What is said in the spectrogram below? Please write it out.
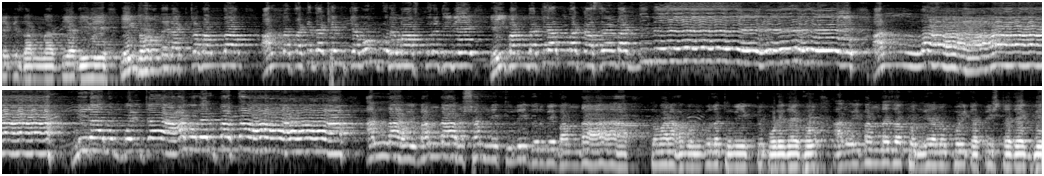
ডেকে জান্নাত দিবে। এই ধরনের একটা বান্দা আল্লাহ তাকে দেখেন কেমন করে মাফ করে দিবে। এই বান্দাকে আল্লাহ কাছে ডাক দিবে। আল্লাহ নিরানব্বইটা আমলের পাতা ওই বান্দার সামনে তুলে ধরবে বান্দা। তোমার আমলগুলো তুমি একটু পড়ে দেখো। আর ওই বান্দা যখন নিরানব্বইটা পৃষ্ঠা দেখবে,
